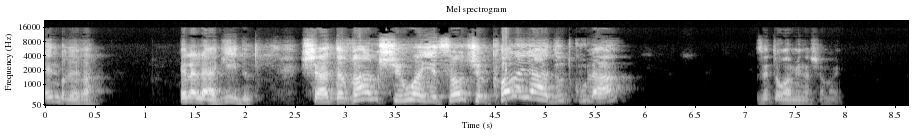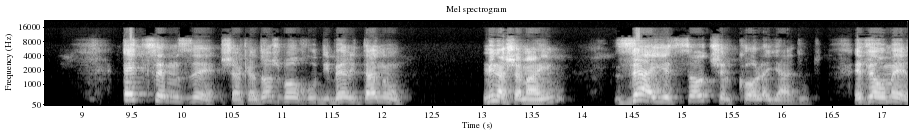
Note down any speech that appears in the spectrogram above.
אין ברירה, אלא להגיד שהדבר שהוא היסוד של כל היהדות כולה, זה תורה מן השמיים. עצם זה שהקדוש ברוך הוא דיבר איתנו מן השמיים, זה היסוד של כל היהדות. הווה אומר,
